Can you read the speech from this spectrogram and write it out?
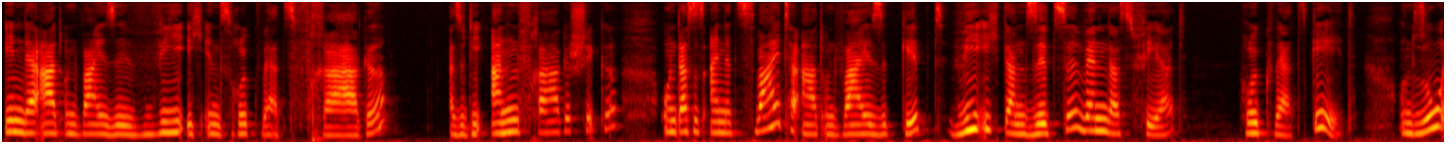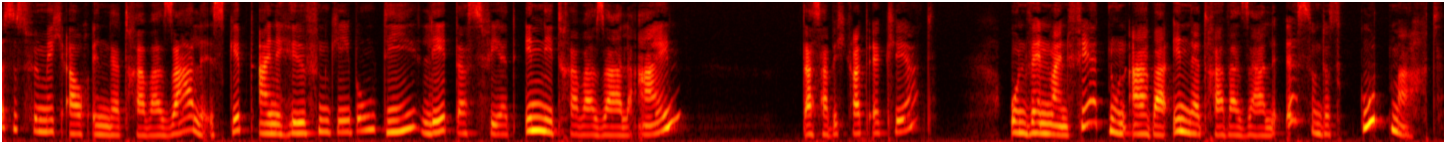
in der Art und Weise, wie ich ins Rückwärts frage, also die Anfrage schicke, und dass es eine zweite Art und Weise gibt, wie ich dann sitze, wenn das Pferd rückwärts geht. Und so ist es für mich auch in der Traversale. Es gibt eine Hilfengebung, die lädt das Pferd in die Traversale ein. Das habe ich gerade erklärt. Und wenn mein Pferd nun aber in der Traversale ist und das gut macht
